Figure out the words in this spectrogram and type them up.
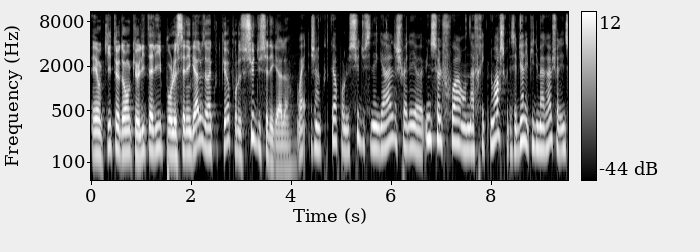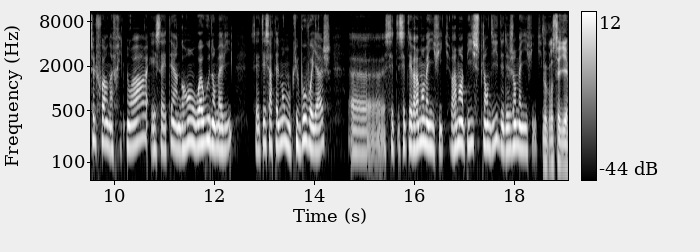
Et on quitte donc l'Italie pour le Sénégal. Vous avez un coup de cœur pour le sud du Sénégal? Ouais, j'ai un coup de cœur pour le sud du Sénégal. Je suis allée euh, une seule fois en Afrique noire. Je connaissais bien les pays du Maghreb. Je suis allée une seule fois en Afrique noire et ça a été un grand waouh dans ma vie. Ça a été certainement mon plus beau voyage. Euh, C'était vraiment magnifique. Vraiment un pays splendide et des gens magnifiques. Donc conseiller.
